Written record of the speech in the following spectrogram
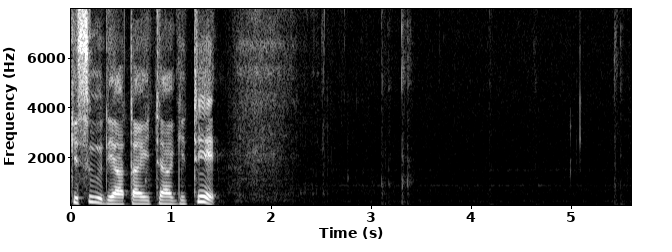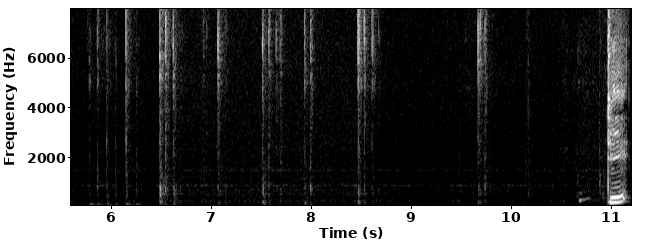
引数で与えてあげて、で、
